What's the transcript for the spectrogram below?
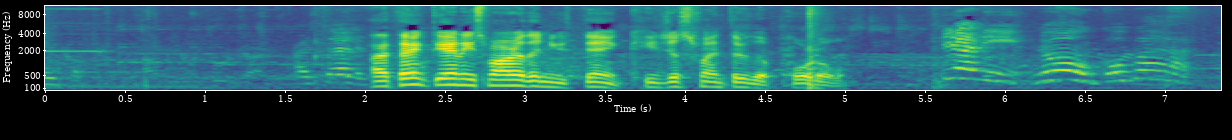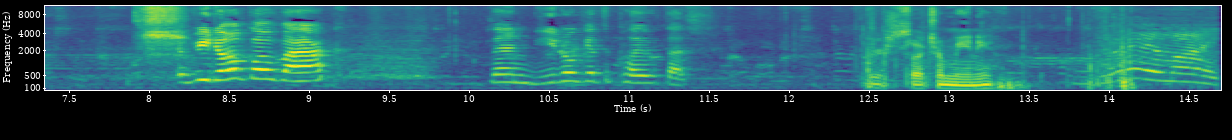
I said it. I think Danny's smarter than you think. He just went through the portal. Danny, no, go back. If you don't go back, then you don't get to play with us. You're such a meanie. Where am I?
